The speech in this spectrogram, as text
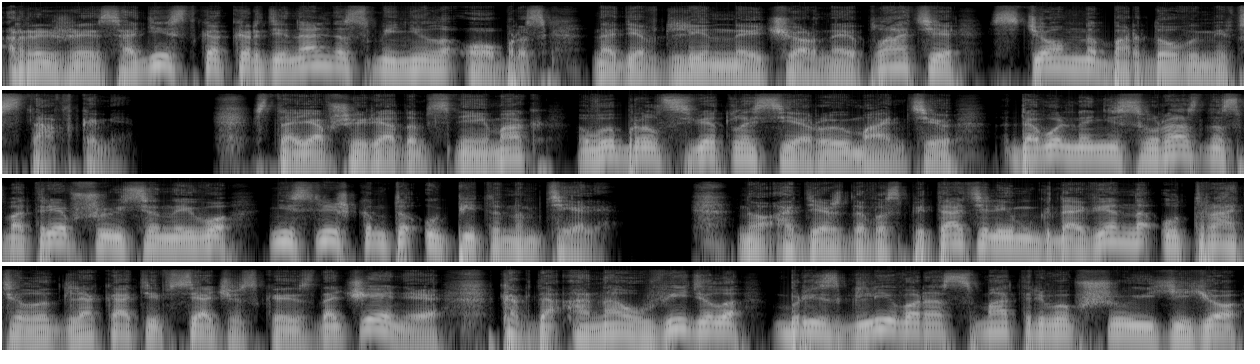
Рыжая садистка кардинально сменила образ, надев длинное черное платье с темно-бордовыми вставками. Стоявший рядом с ней маг выбрал светло-серую мантию, довольно несуразно смотревшуюся на его не слишком-то упитанном теле. Но одежда воспитателей мгновенно утратила для Кати всяческое значение, когда она увидела брезгливо рассматривавшую ее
